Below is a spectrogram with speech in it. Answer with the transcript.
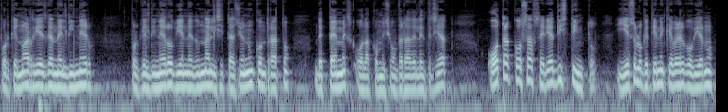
porque no arriesgan el dinero, porque el dinero viene de una licitación, un contrato de Pemex o la Comisión Federal de Electricidad. Otra cosa sería distinto, y eso es lo que tiene que ver el gobierno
